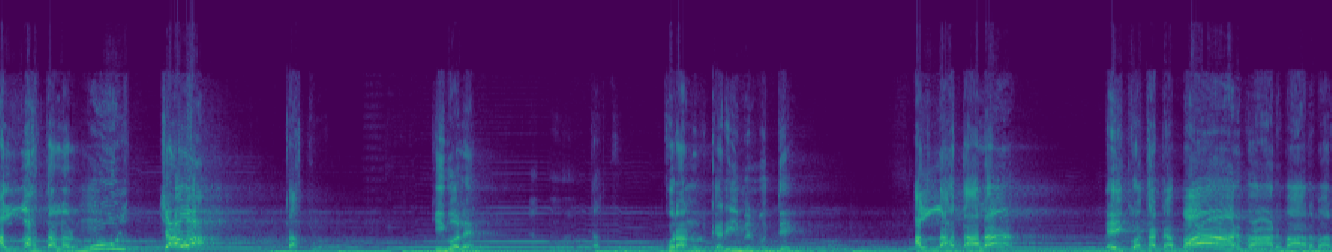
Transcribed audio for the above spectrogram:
আল্লাহ তালার মূল চাওয়া তাকওয়া। কি বলেন। কোরআনুল করিমের মধ্যে আল্লাহ তাআলা এই কথাটা বার বার বার বার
